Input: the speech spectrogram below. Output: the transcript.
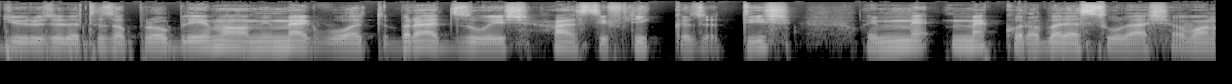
gyűröződött ez a probléma, ami megvolt Brazzo és Hansi Flick között is, hogy me- mekkora beleszólása van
